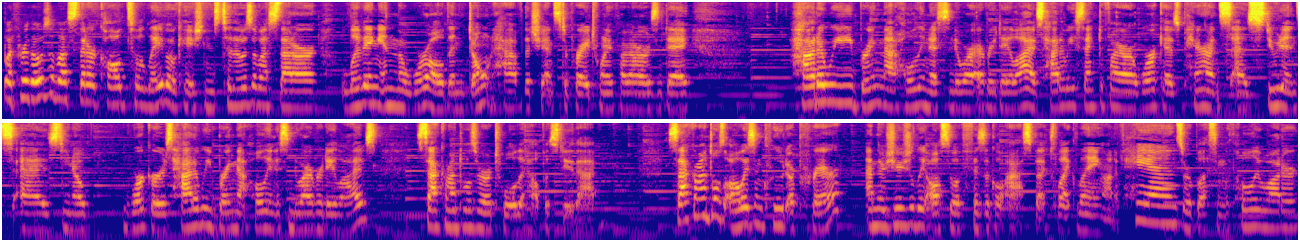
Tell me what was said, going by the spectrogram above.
But for those of us that are called to lay vocations, to those of us that are living in the world and don't have the chance to pray 25 hours a day, how do we bring that holiness into our everyday lives? How do we sanctify our work as parents, as students, as, you know, workers, how do we bring that holiness into our everyday lives? Sacramentals are a tool that help us do that. Sacramentals always include a prayer, and there's usually also a physical aspect like laying on of hands or blessing with holy water.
